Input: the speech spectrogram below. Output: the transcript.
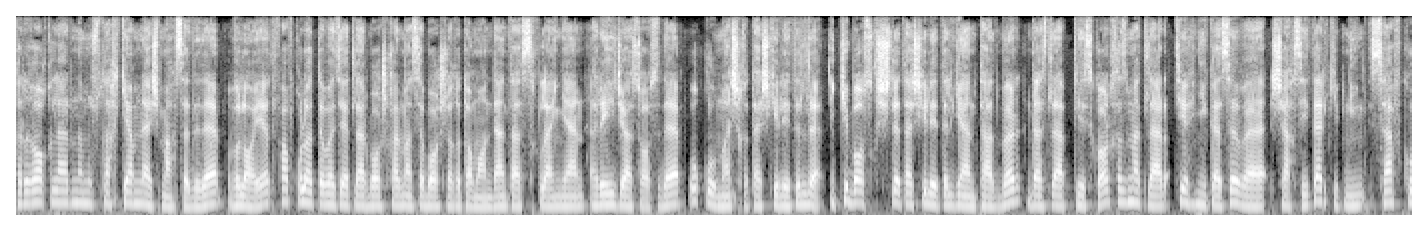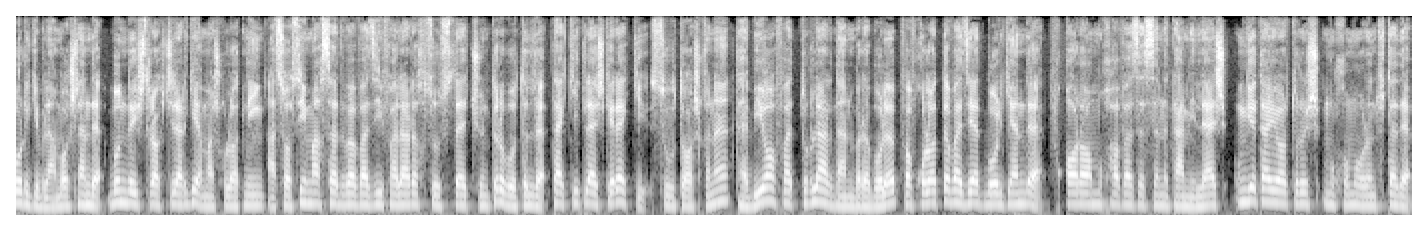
qirg'oqlarni mustahkamlash maqsadida viloyat favqulodda vaziyatlar boshqarmasi boshqarmasi boshlig'i tomonidan tasdiqlangan reja asosida o'quv mashqi tashkil etildi. Ikki bosqichda tashkil etilgan tadbir dastlab tezkor xizmatlar texnikasi va shaxsiy tarkibning saf ko'rigi bilan boshlandi. Bunda ishtirokchilarga mashg'ulotning asosiy maqsad va vazifalari xususida tushuntirib o'tildi. Ta'kidlash kerakki suv toshqini tabiiy ofat turlaridan biri bo'lib favqulodda vaziyat bo'lganda fuqaro muhofazasini ta'minlash unga tayyor turish muhim o'rin tutadi.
